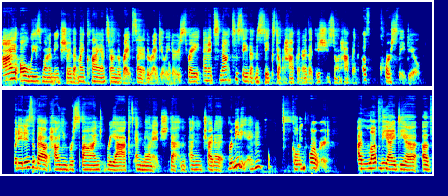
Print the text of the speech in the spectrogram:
i always want to make sure that my clients are on the right side of the regulators right and it's not to say that mistakes don't happen or that issues don't happen of course they do but it is about how you respond react and manage them and try to remediate Mhm. going forward i love the idea of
